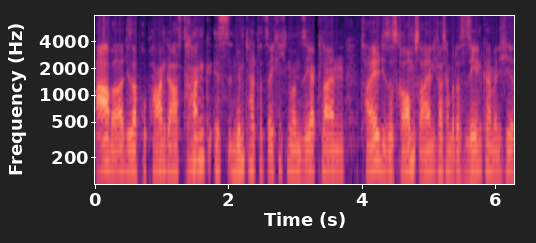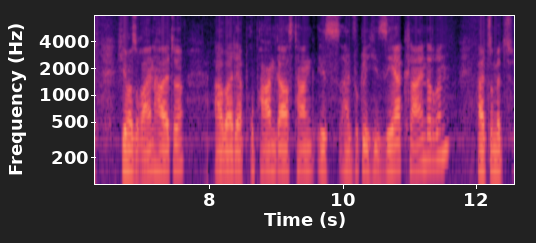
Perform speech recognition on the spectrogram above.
Aber dieser Propangastrank ist, nimmt halt tatsächlich nur einen sehr kleinen Teil dieses Raums ein. Ich weiß nicht, ob man das sehen kann, wenn ich hier, hier mal so reinhalte. Aber der Propangastank ist halt wirklich sehr klein da drin. Halt so mit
